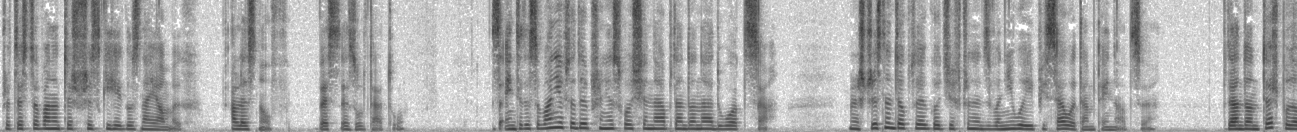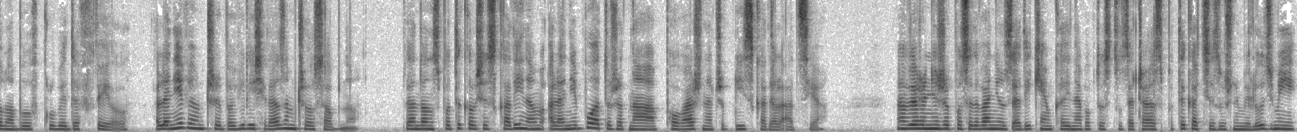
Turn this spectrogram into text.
Przetestowano też wszystkich jego znajomych, ale znów bez rezultatu. Zainteresowanie wtedy przeniosło się na Brandona Edwardsa, mężczyznę, do którego dziewczyny dzwoniły i pisały tamtej nocy. Brandon też podobno był w klubie The Thrill, ale nie wiem, czy bawili się razem, czy osobno. Brandon spotykał się z Kariną, ale nie była to żadna poważna czy bliska relacja. Mam wrażenie, że po zerwaniu z Erikiem Karina po prostu zaczęła spotykać się z różnymi ludźmi,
